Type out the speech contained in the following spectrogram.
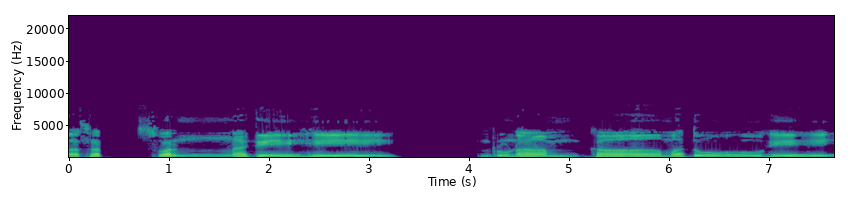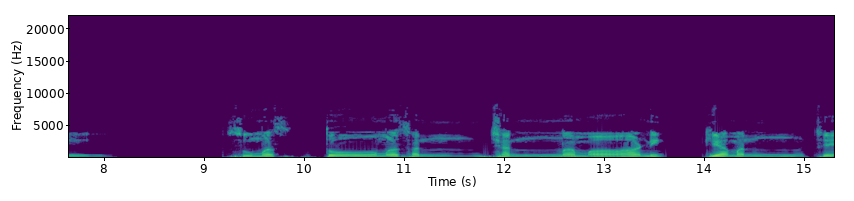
लसत्स्वर्णगेहे नृणाम् कामदोहे सुमस् ोमसञ्छन्नमाणिक्यमञ्चे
